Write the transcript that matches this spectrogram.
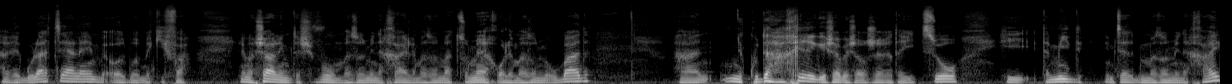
הרגולציה עליהם מאוד מאוד מקיפה. למשל, אם תשוו מזון מן החי למזון מהצומח או למזון מעובד, הנקודה הכי רגישה בשרשרת הייצור היא תמיד נמצאת במזון מן החי,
